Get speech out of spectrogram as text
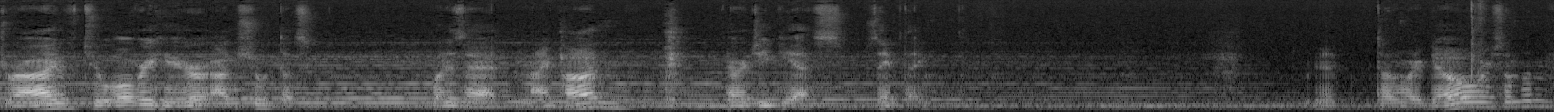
Drive to over here on shoot this. What is that? An iPod? Or a GPS? Same thing. Tell me where to go or something?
